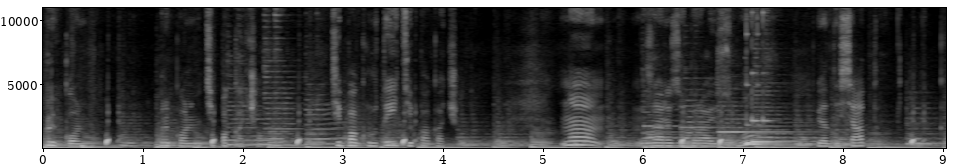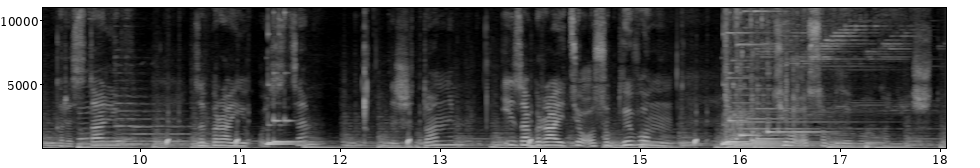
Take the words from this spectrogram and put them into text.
Прикольно. Прикольно, типа качок. Типа крутий, типа качок. Ну, зараз забираю знову 50 кристалів. Забираю ось це жетони. І забираю цього особливого. Цього особливого, звісно.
